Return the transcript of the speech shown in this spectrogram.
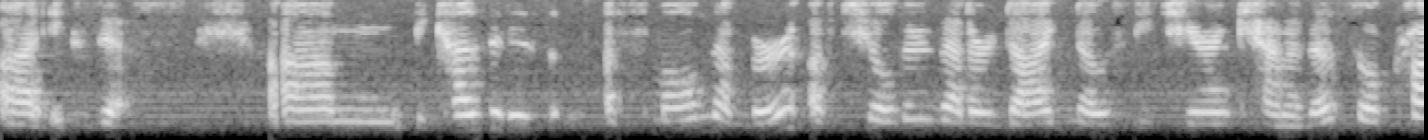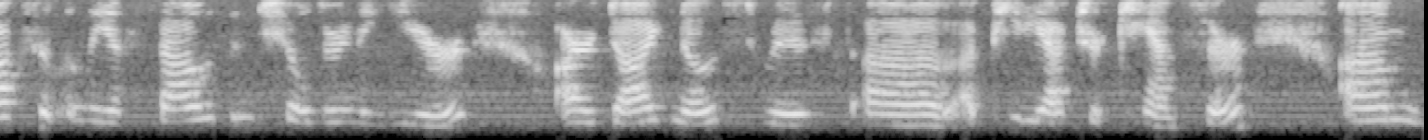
uh, exists. Um, because it is a small number of children that are diagnosed each year in Canada, so approximately a thousand children a year are diagnosed with uh, a pediatric cancer. Um,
